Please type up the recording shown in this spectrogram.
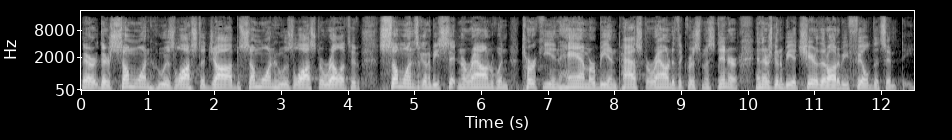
there, there's someone who has lost a job, someone who has lost a relative, someone's going to be sitting around when turkey and ham are being passed around at the Christmas dinner, and there's going to be a chair that ought to be filled that's empty.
